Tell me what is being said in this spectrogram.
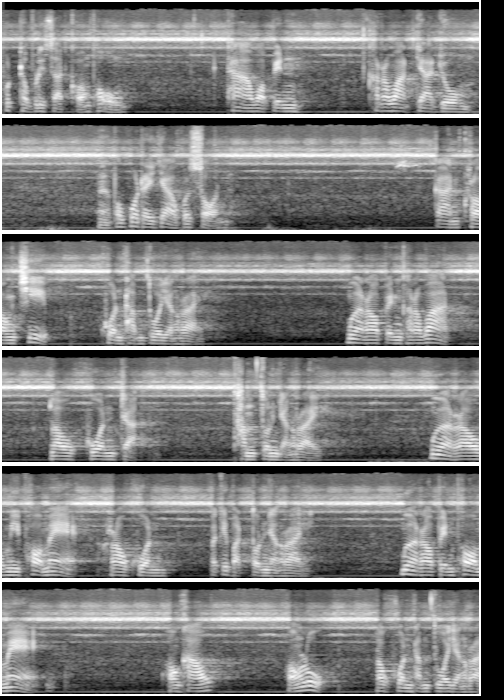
พุทธบริษัทของพระองค์ ถ้าว่าเป็นฆราวาสญาโยมพระพุทธเจ้าก็สอน การครองชีพควรทำตัวอย่างไร เมื่อเราเป็นฆราวาสเราควรจะทำตนอย่างไร เมื่อเรามีพ่อแม่เราควร ปฏิบัติตนอย่างไร เมื่อเราเป็นพ่อแม่ของเขาของลูกเราควรทำตัวอย่างไร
